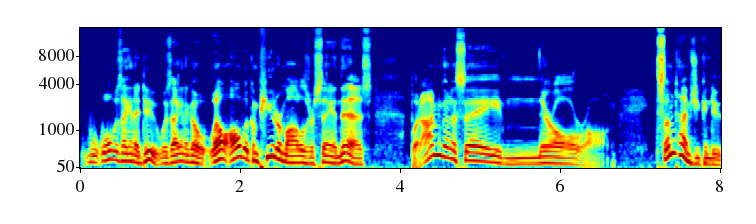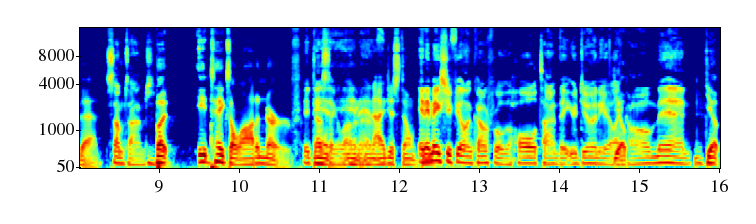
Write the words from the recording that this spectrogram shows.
what was I going to do? Was I going to go, well, all the computer models are saying this, but I'm going to say mm, they're all wrong. Sometimes you can do that, Sometimes. but it takes a lot of nerve. It does And- take a lot of and, nerve. And I just don't. and it makes you feel uncomfortable the whole time that you're doing it. You're like, Yep. oh man. Yep.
